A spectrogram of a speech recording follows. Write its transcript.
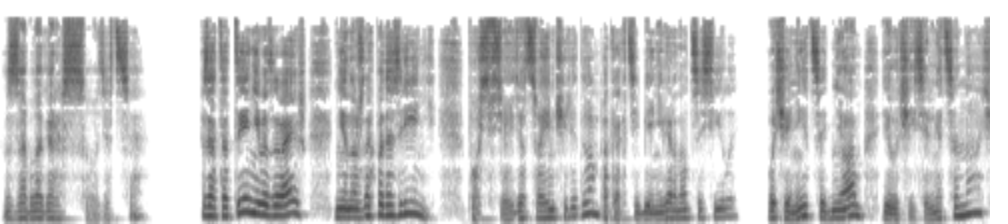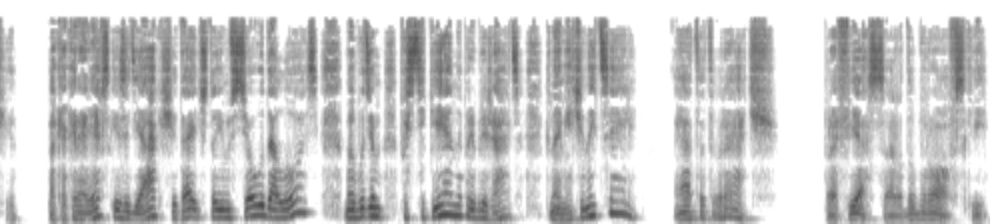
заблагорассудится. Зато ты не вызываешь ненужных подозрений. Пусть все идет своим чередом, пока к тебе не вернутся силы. Ученица днем и учительница ночью. Пока королевский зодиак считает, что им все удалось, мы будем постепенно приближаться к намеченной цели. Этот врач, профессор Дубровский,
